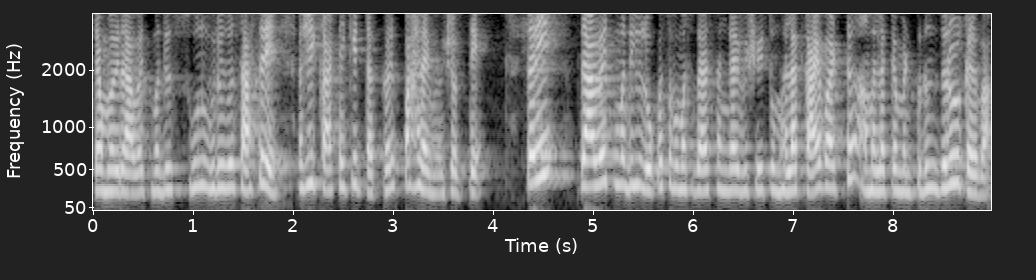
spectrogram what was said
त्यामुळे रावेतमधील सून विरुद्ध सासरे अशी काटेकी टक्कर पाहायला मिळू शकते. तरी रावेतमधील लोकसभा मतदारसंघाविषयी तुम्हाला काय वाटतं? आम्हाला कमेंट करून जरूर कळवा.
